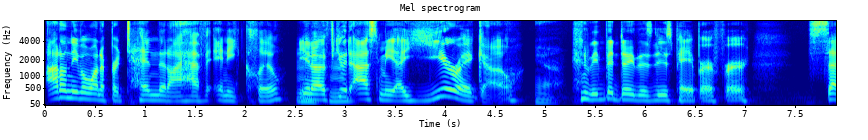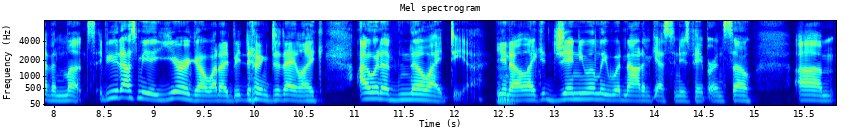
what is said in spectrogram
I don't even want to pretend that I have any clue. You know, mm-hmm. if you had asked me a year ago, yeah, and we've been doing this newspaper for seven months. If you'd asked me a year ago what I'd be doing today, like I would have no idea. You know, like genuinely would not have guessed a newspaper. And so, um,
